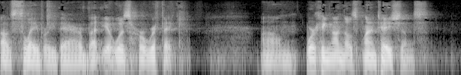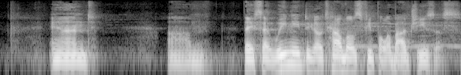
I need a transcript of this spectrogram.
of slavery there, but it was horrific um, working on those plantations. And um, they said, We need to go tell those people about Jesus.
